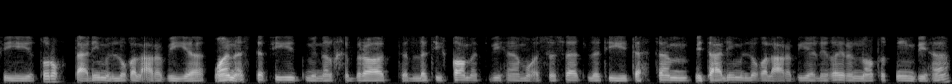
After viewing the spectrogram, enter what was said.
في طرق تعليم اللغة العربية وأن أستفيد من الخبرات التي قامت بها مؤسسات التي تهتم تهتم بتعليم اللغة العربية لغير الناطقين بها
